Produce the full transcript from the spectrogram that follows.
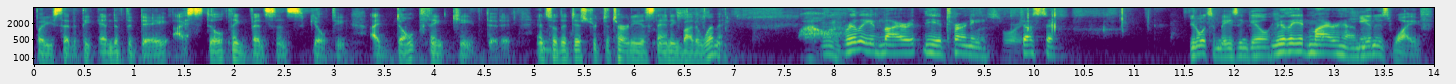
But he said, at the end of the day, I still think Vincent's guilty. I don't think Keith did it. And so the district attorney is standing by the women. Wow. Really admire the attorney, Justin. You know what's amazing, Gail? Really admire him. He and his wife,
